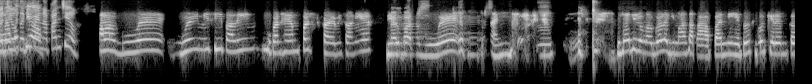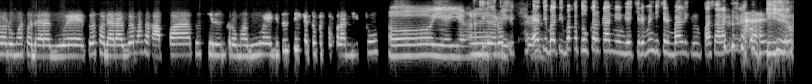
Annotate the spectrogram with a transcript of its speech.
Cil tadi pengen apaan Cil? Oh gue gue ini sih paling bukan hampers kayak misalnya di rumah Hampers. gue anjing. Hmm. misalnya di rumah gue lagi masak apa nih terus gue kirim ke rumah saudara gue terus saudara gue masak apa terus kirim ke rumah gue gitu sih kayak tuker-tukeran gitu Oh iya iya ngerti. Terus ngerti. sih. Eh tiba-tiba ketuker kan yang dia kirimin dikirim balik lupa salah kirim.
